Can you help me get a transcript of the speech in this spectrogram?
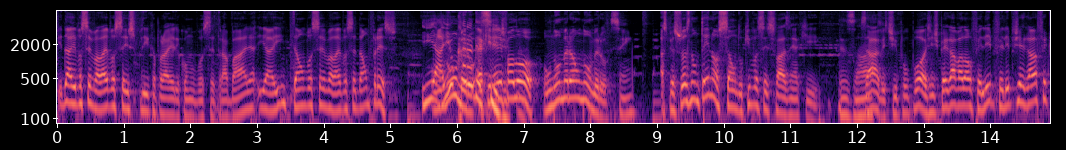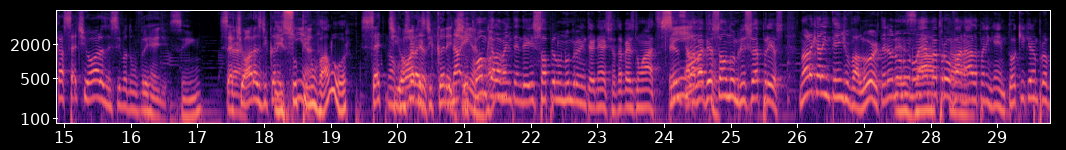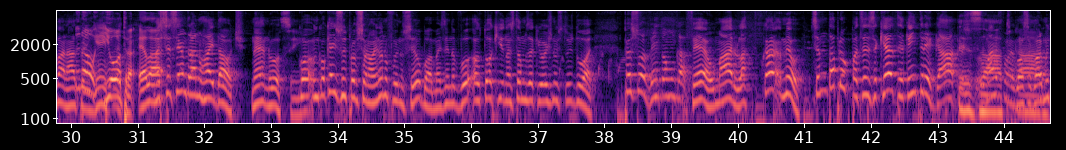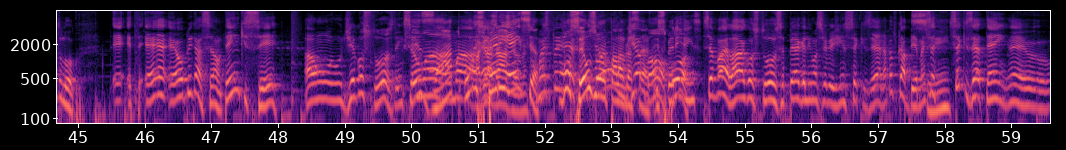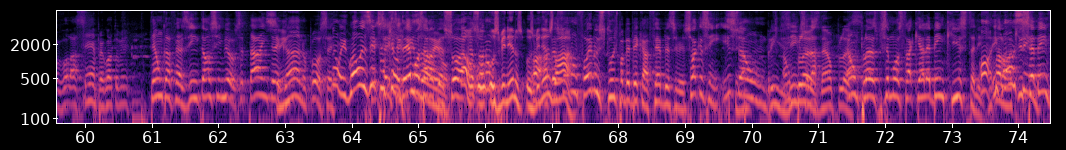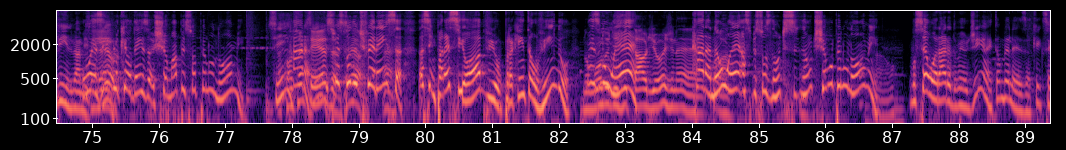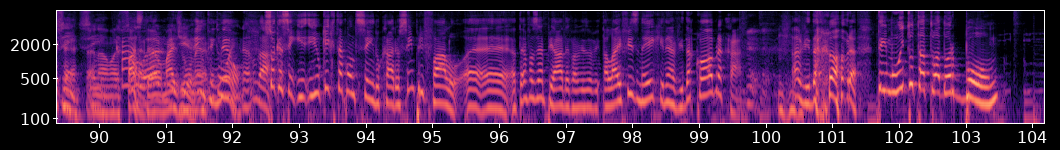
E daí você vai lá e você explica pra ele como você trabalha, e aí então você vai lá e você dá um preço. E Um aí o número, cara É que nem ele decide. falou, um número é um número. Sim, As pessoas não têm noção do que vocês fazem aqui. Exato. Sabe? Tipo, pô, a gente pegava lá o Felipe, Felipe chegava a ficar sete horas em cima de um freehand. Sim. Sete horas de canetinha. Isso tem um valor. Sete Não, horas certeza. de E, canetinha. na- e como que ela vai entender isso só pelo número na internet, através de um WhatsApp? Sim. Ela vai ver Exato. só o número, isso é preço. Na hora que ela entende o valor, entendeu? Não, não- não é pra Exato, provar cara. nada pra ninguém. Não tô aqui querendo provar nada Não, pra não, ninguém. e outra, ela- Mas se você entrar no hideout, né? No, Sim. co- em qualquer estúdio profissional, ainda não fui no seu, Bob, mas ainda vou. Eu tô aqui, nós estamos aqui hoje no estúdio do Óleo. A pessoa vem, toma um café, o Mário lá. O cara, meu, você não tá preocupado, você- quer, você quer entregar a pessoa. o Mário foi um Exato, negócio cara. agora muito louco. É, é, é- é obrigação, tem que ser ah, um, um dia gostoso, tem que ser uma, uma, Uma agradável, experiência. né? Uma experiência. Você usou a palavra dia certa, bom. experiência. Pô, você vai lá, gostoso, você pega ali uma cervejinha se você quiser, não é pra ficar bêbado, mas Sim. se você quiser, tem, né? Eu, eu vou lá sempre, agora tô me- Tem um cafezinho, então assim, meu, você tá entregando, pô, você. Não, igual o exemplo você, que eu você dei, quer mostrar pra Zóio. pessoa, Não, a pessoa o- não. os meninos- os Ó, meninos a pessoa lá. não foi no estúdio pra beber café, beber cerveja. Só que assim, isso é um brindezinho. É um plus, dá- né? Um plus. É um plus pra você mostrar que ela é benquista ali. Ó, você igual fala, ó, aqui assim, você é bem-vindo, meu amigo. Um entendeu? exemplo que eu dei, chamar a pessoa pelo nome. Sim, Com Cara, certeza, isso faz toda a diferença. Assim, parece óbvio pra quem tá ouvindo, No mas mundo não é. digital de hoje, né? Cara, pô, não é. As pessoas não te, não te chamam pelo nome. Você é o horário do meio-dia? Então beleza. O que, que você Sim, quer? sim. É, não, é Cara, pastel, mais um, né? é Entendeu? ruim, né? Não dá. Só que assim, e, e o que que tá acontecendo, cara? Eu sempre falo, é, é, até fazer a piada com a vez eu vi, a life snake, né? A vida cobra, cara. A vida cobra. Tem muito tatuador bom.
